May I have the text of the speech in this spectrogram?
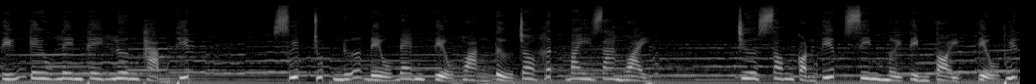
tiếng kêu lên thê lương thảm thiết. Suýt chút nữa đều đem tiểu hoàng tử cho hất bay ra ngoài. Chưa xong còn tiếp xin mời tìm tỏi tiểu thuyết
